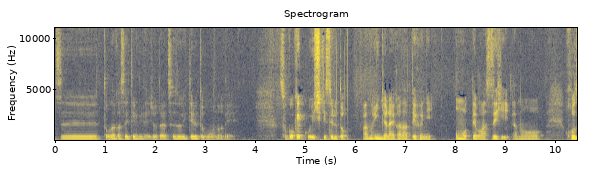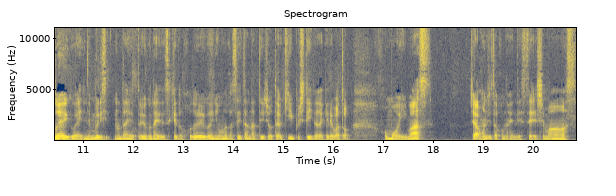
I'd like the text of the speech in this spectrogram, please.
ずっとお腹空いてるみたいな状態が続いてると思うのでそこ結構意識するとあのいいんじゃないかなっていうふうに思ってます。是非あの程よい具合にね無理のダイエット良くないですけど程よい具合にお腹空いたなっていう状態をキープしていただければと思います。じゃあ本日はこの辺で失礼します。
